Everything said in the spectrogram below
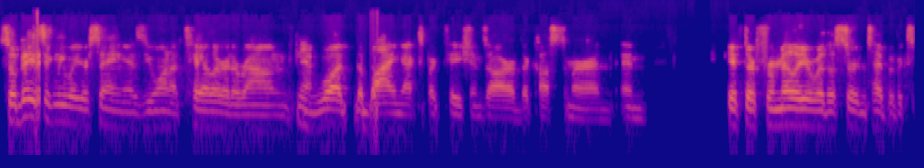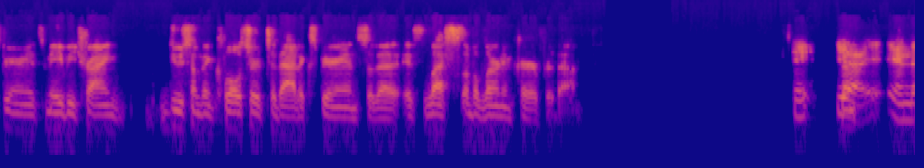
so basically, what you're saying is you want to tailor it around yeah. what the buying expectations are of the customer, and and if they're familiar with a certain type of experience, maybe try and do something closer to that experience so that it's less of a learning curve for them. Eh, yeah, and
